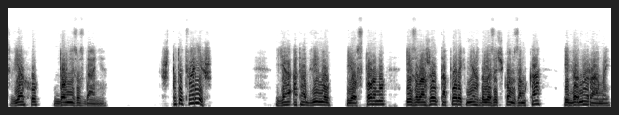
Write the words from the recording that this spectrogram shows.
сверху до низу здания. «Что ты творишь?» Я отодвинул ее в сторону и заложил топорик между язычком замка и дверной рамой.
